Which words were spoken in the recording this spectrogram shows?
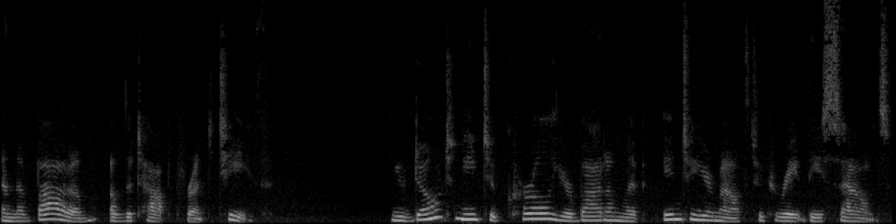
and the bottom of the top front teeth. You don't need to curl your bottom lip into your mouth to create these sounds.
